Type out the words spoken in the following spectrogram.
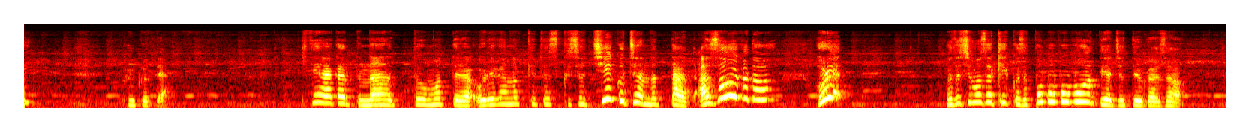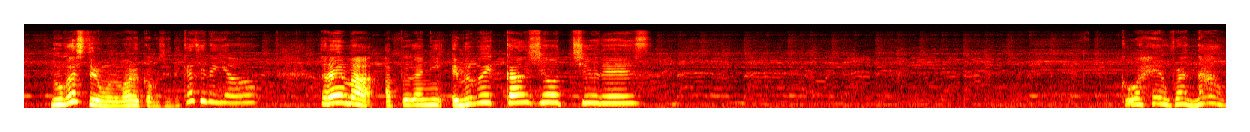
ーイこういうことや来てなかったなと思ったら俺が乗っけたスクショちえこちゃんだった。あそういうこと？あれ。私もさ結構さポポポポってやっちゃってるからさ。逃してるものもあるかもしれない。感じだよ。ただいまアップガニ MV 鑑賞中です。Go ahead run now.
